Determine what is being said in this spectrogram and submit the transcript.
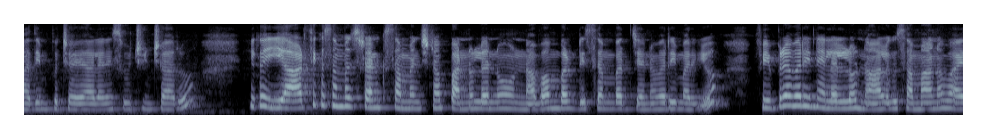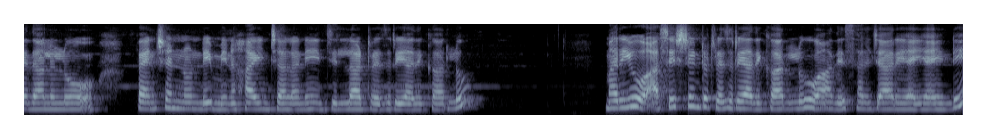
మదింపు చేయాలని సూచించారు. ఇక ఈ ఆర్థిక సంవత్సరానికి సంబంధించిన పన్నులను నవంబర్ డిసెంబర్ జనవరి మరియు ఫిబ్రవరి నెలల్లో నాలుగు సమాన వాయిదాలలో పెన్షన్ నుండి మినహాయించాలని జిల్లా ట్రెజరీ అధికారులు మరియు అసిస్టెంట్ ట్రెజరీ అధికారులు ఆదేశాలు జారీ అయ్యాయండి.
